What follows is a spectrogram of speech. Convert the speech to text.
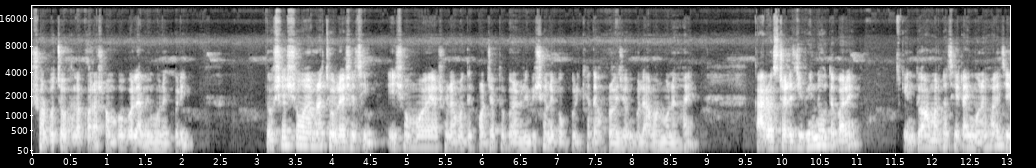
সর্বোচ্চ ভালো করা সম্ভব বলে আমি মনে করি। তো শেষ সময় আমরা চলে এসেছি। এই সময় আসলে আমাদের পর্যাপ্ত রিভিশন এবং পরীক্ষা দেওয়া প্রয়োজন বলে আমার মনে হয়। কারও স্ট্র্যাটেজি ভিন্ন হতে পারে, কিন্তু আমার কাছে এটাই মনে হয় যে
